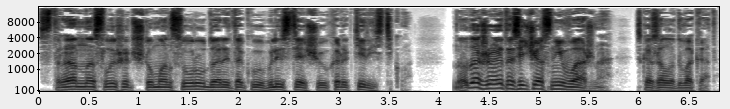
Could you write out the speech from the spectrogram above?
Странно слышать, что Мансуру дали такую блестящую характеристику. Но даже это сейчас не важно, сказал адвокат.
